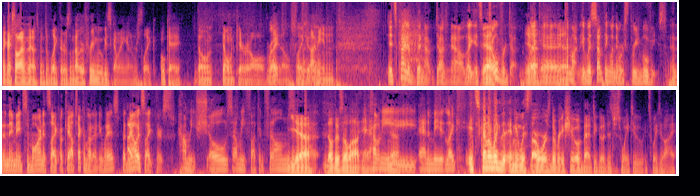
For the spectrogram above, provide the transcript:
Like, I saw an announcement of like there's another three movies coming, and I'm just like, okay, don't don't care at all, Right. You know, like Yeah. I mean, It's kind of been outdone now. Like it's Yeah. it's overdone. Yeah. Like uh, Yeah. come on, it was something when there was three movies, and then they made some more, and it's like okay, I'll check them out anyways. But now it's like there's how many shows, how many fucking films, yeah, no, there's a lot. uh, Man. how many Yeah. animated like It's kind of like the. I mean, with Star Wars, the ratio of bad to good is just way too. It's way too high.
